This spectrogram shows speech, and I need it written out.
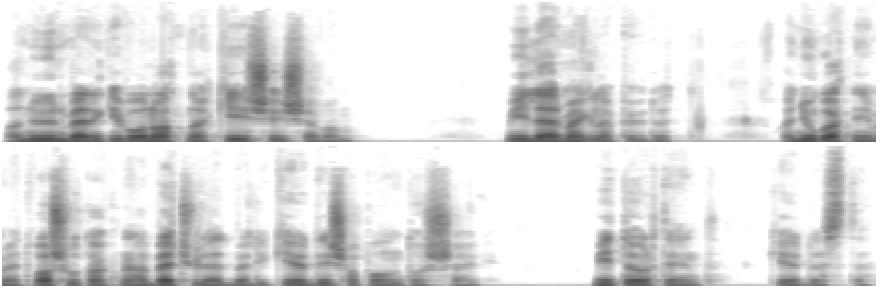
A Nürnbergi vonatnak késése van. Miller meglepődött. A nyugatnémet vasutaknál becsületbeli kérdés a pontosság. Mi történt? kérdezte.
